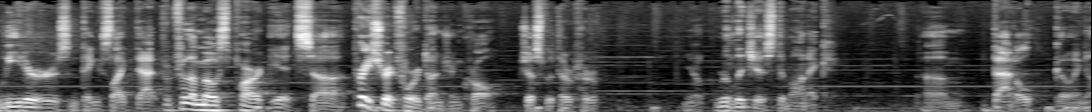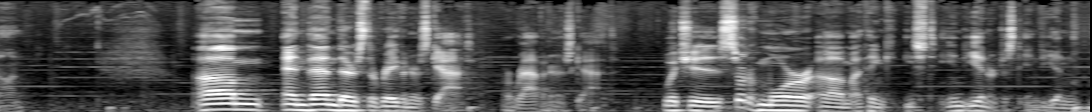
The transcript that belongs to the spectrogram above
leaders and things like that. But for the most part, it's a pretty straightforward dungeon crawl, just with a sort of you know religious demonic um, battle going on. Um, and then there's the Ravener's Ghat, or Ravener's Ghat, which is sort of more, um, I think, East Indian or just Indian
